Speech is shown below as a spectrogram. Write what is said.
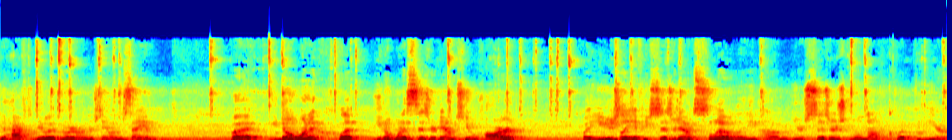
you have to do it in order to understand what I'm saying. But you don't want to clip, you don't want to scissor down too hard. But usually if you scissor down slowly, um, your scissors will not clip the ear.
